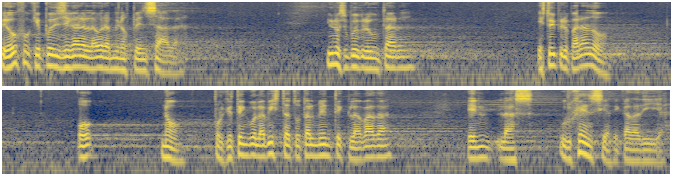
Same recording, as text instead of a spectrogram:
Pero ojo que puede llegar a la hora menos pensada. Y uno se puede preguntar, ¿Estoy preparado? ¿O no? Porque tengo la vista totalmente clavada en las urgencias de cada día.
